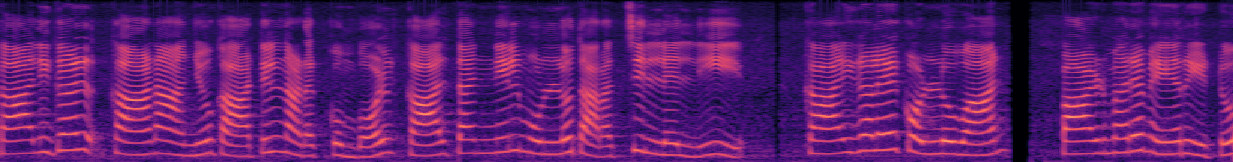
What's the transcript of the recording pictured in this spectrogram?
കാലികൾ കാണാഞ്ഞു കാട്ടിൽ നടക്കുമ്പോൾ കാൽ തന്നിൽ മുള്ളു തറച്ചില്ലല്ലീ. കായ്കളെ കൊള്ളുവാൻ പാഴ്മരമേറിയിട്ടു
